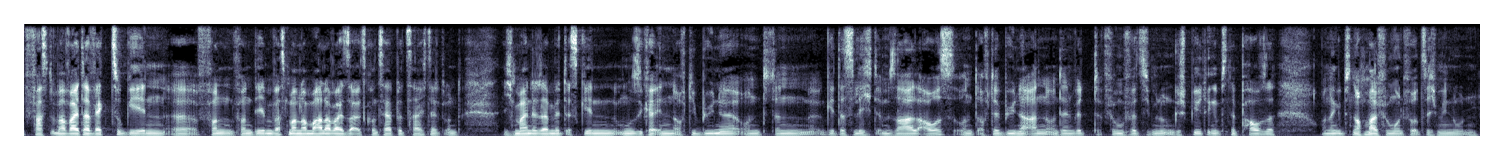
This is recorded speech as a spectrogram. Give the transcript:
fast immer weiter wegzugehen äh, von, von dem, was man normalerweise als Konzert bezeichnet. Und ich meine damit, es gehen MusikerInnen auf die Bühne und dann geht das Licht im Saal aus und auf der Bühne an und dann wird 45 Minuten gespielt, dann gibt es eine Pause und dann gibt es nochmal 45 Minuten.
